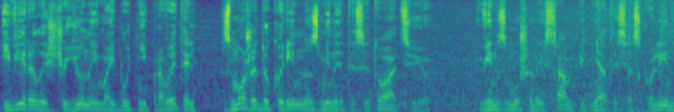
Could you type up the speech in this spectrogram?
і вірили, що юний майбутній правитель зможе докорінно змінити ситуацію. Він змушений сам піднятися з колін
